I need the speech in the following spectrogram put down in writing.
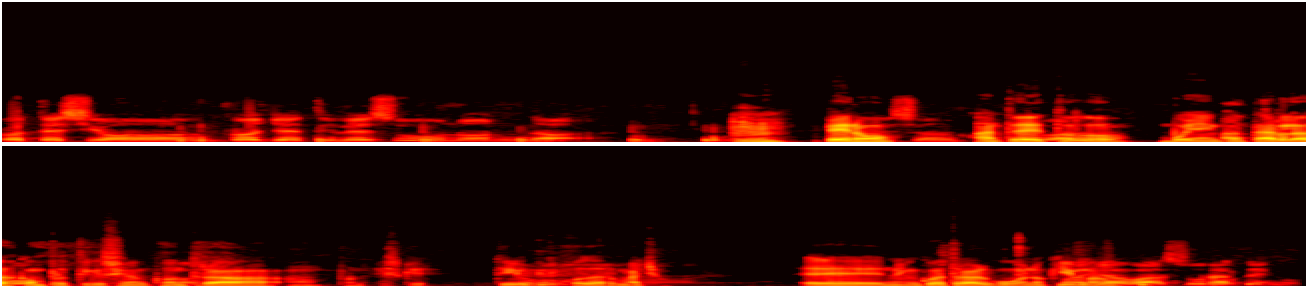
protección proyectiles uno, no. Pero antes de todo, voy a encantarlas con protección contra... ah, Es que, tío, joder, macho. Eh, no encuentro algo bueno aquí, Maro. basura tengo.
